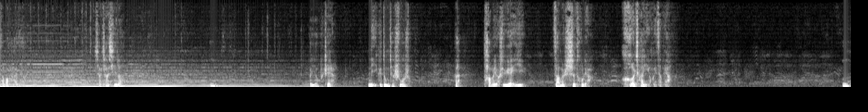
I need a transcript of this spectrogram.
怎么，孩子？想唱戏了？嗯。哎，要不这样，你跟东家说说，哎，他们要是愿意，咱们师徒俩合唱也会，怎么样？嗯。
